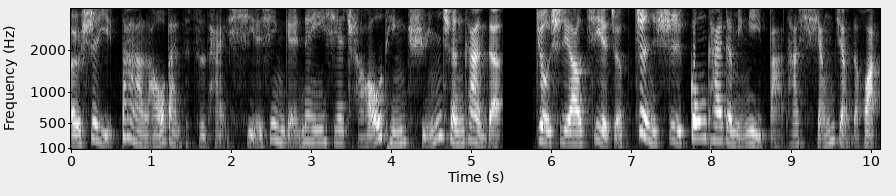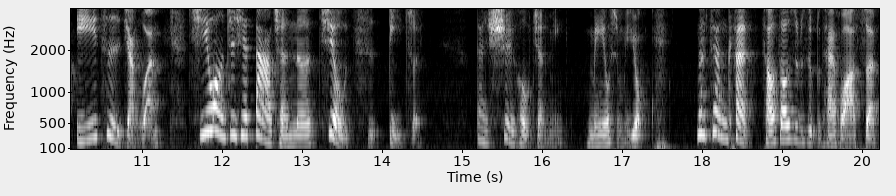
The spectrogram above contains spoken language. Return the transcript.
而是以大老板的姿态写信给那一些朝廷群臣看的。就是要借着正式公开的名义，把他想讲的话一次讲完，希望这些大臣呢就此闭嘴。但事后证明没有什么用。那这样看，曹操是不是不太划算？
